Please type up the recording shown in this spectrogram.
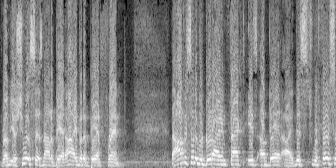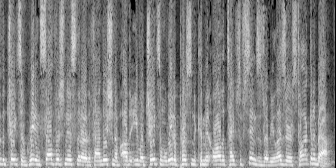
Rabbi Yeshua says not a bad eye, but a bad friend. The opposite of a good eye, in fact, is a bad eye. This refers to the traits of greed and selfishness that are the foundation of other evil traits and will lead a person to commit all the types of sins, as Rabbi Lezer is talking about.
